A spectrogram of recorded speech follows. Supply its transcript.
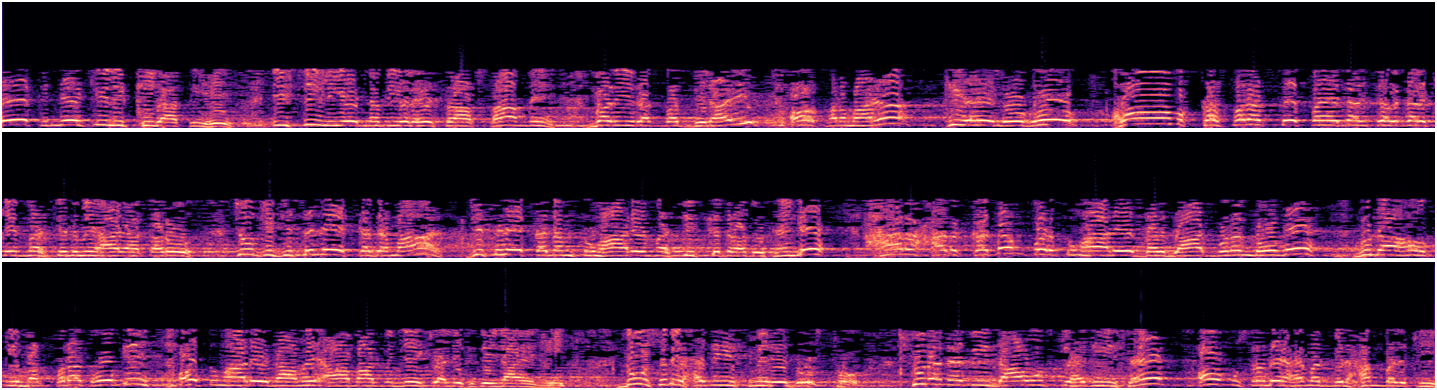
ایک نیکی لکھی جاتی ہے۔ اسی لیے نبی علیہ السلام نے بڑی رغبت دلائی اور فرمایا کہ اے لوگوں خوب کثرت سے پیدل چل کر کے مسجد میں آیا کرو۔ کیونکہ جتنے قدمان جتنے قدم تمہارے مسجد کی طرف اٹھیں گے، ہر ہر قدم پر تمہارے درجات بلند ہوں گے، گناہوں کی مفرت ہوگی اور تمہارے نام اعمال میں نیکیاں لکھ دی جائیں گی۔ دوسری حدیث میرے دوستوں سنن نبی داؤد کی حدیث ہے اور مسرد احمد بن حنبل کی۔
